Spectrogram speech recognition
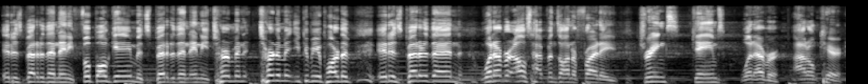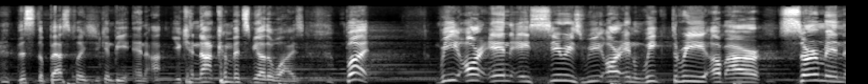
It is better than any football game. It's better than any tournament you can be a part of. It is better than whatever else happens on a Friday. Drinks, games, whatever. I don't care. This is the best place you can be, and I, you cannot convince me otherwise. But we are in a series. We are in week three of our sermon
